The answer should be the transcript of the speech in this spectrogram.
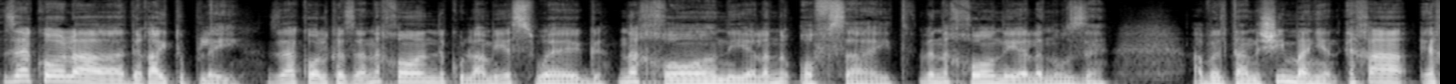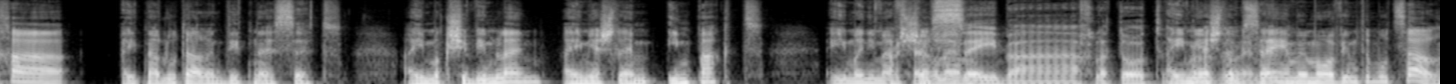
זה הכל ה- the right to play. זה הכל כזה נכון לכולם יהיה swag נכון יהיה לנו offsite ונכון יהיה לנו זה. אבל את האנשים מעניין איך, ה, איך ה, ההתנהלות הארנדית נעשית? האם מקשיבים להם? האם יש להם אימפקט האם אני מאפשר להם say בהחלטות. האם יש להם האלה. אם הם אוהבים את המוצר?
